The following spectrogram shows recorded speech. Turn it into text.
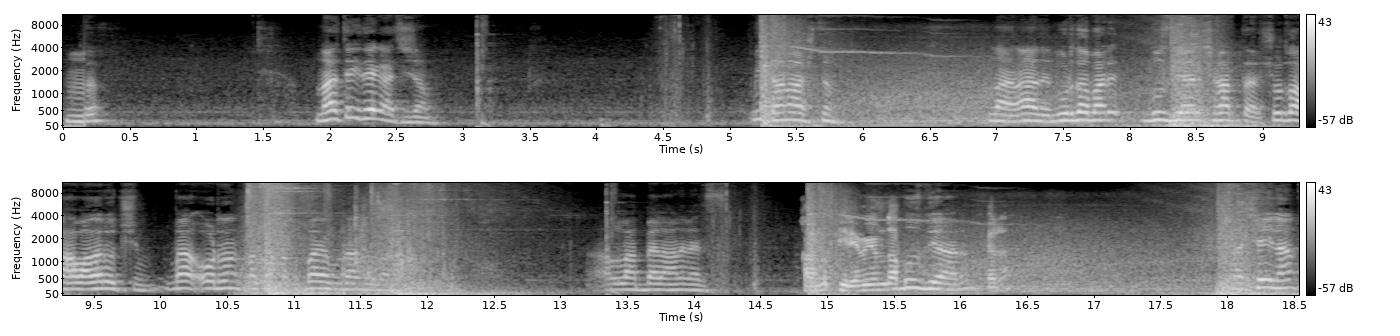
Hı. Tek tek açacağım. Bir tane açtım. Lan hadi burada bari buz diyarı çıkart da şurada havalar uçayım. Bak oradan kazanmadık bari buradan kazanalım. Allah belanı versin. kanka premiumda Buz diyarı. bakıyorum. Ha şey lan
